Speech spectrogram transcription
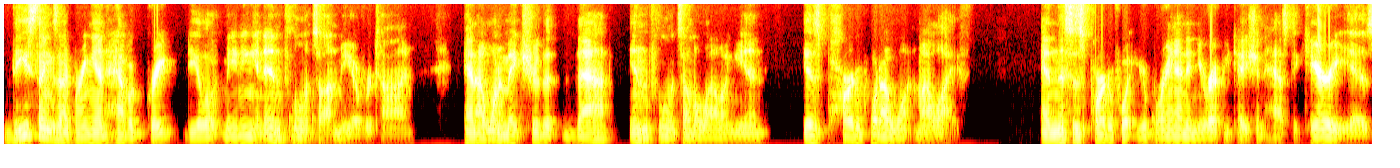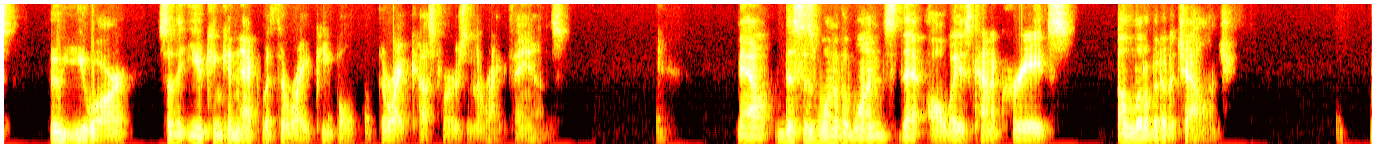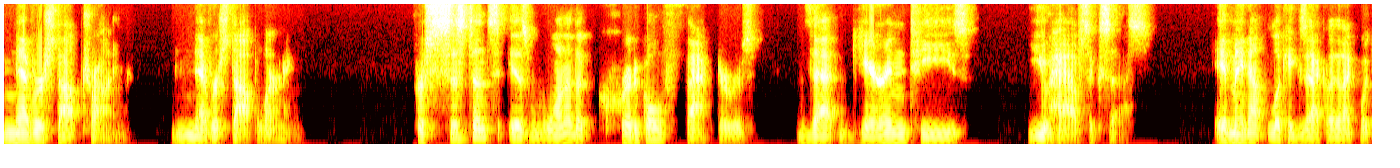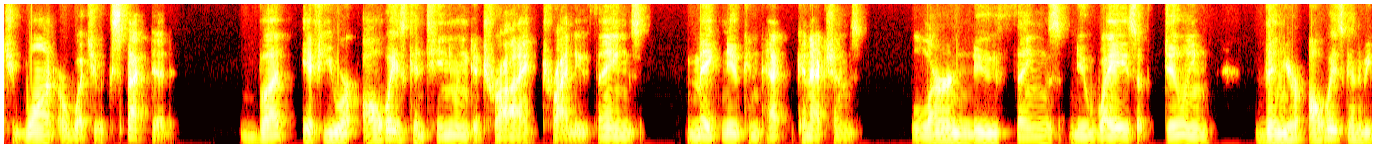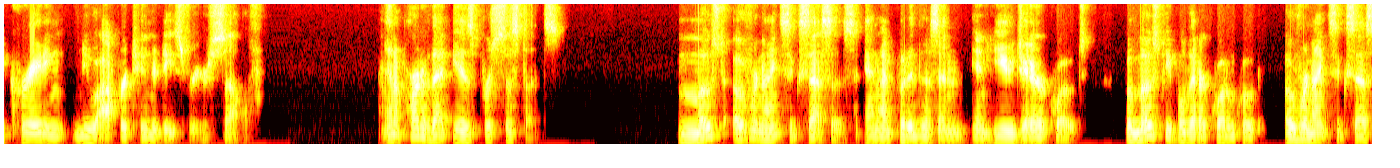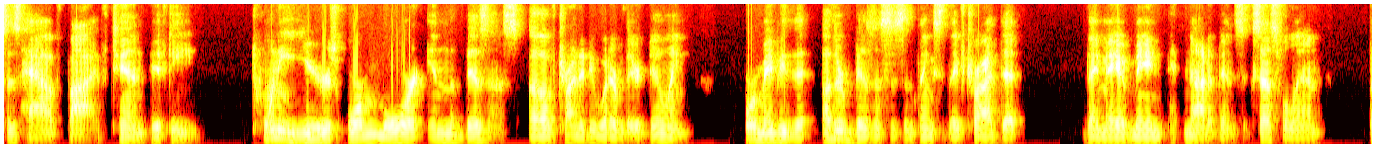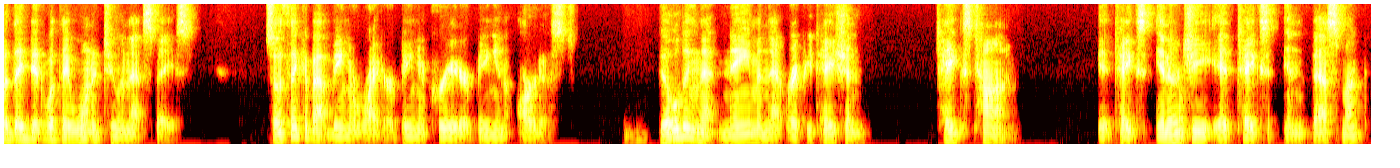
these things I bring in have a great deal of meaning and influence on me over time. And I want to make sure that that influence I'm allowing in is part of what I want in my life. And this is part of what your brand and your reputation has to carry is who you are so that you can connect with the right people, the right customers, and the right fans. Now, this is one of the ones that always kind of creates a little bit of a challenge. Never stop trying, never stop learning. Persistence is one of the critical factors that guarantees you have success. It may not look exactly like what you want or what you expected, but if you are always continuing to try, try new things, make new con- connections, learn new things, new ways of doing, then you're always going to be creating new opportunities for yourself. And a part of that is persistence. Most overnight successes, and I put in this in, in huge air quotes, but most people that are quote unquote overnight successes have 5, 10, 15, 20 years or more in the business of trying to do whatever they're doing. Or maybe the other businesses and things that they've tried that they may have may not have been successful in, but they did what they wanted to in that space. So think about being a writer, being a creator, being an artist. Building that name and that reputation takes time. It takes energy, it takes investment.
